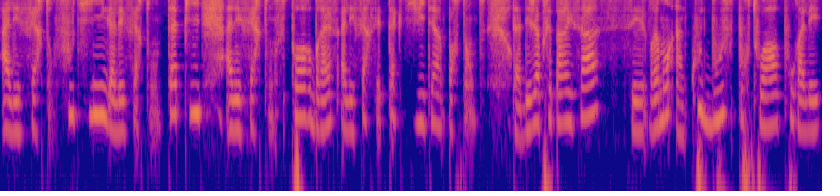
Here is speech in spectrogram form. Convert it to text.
aller faire ton footing, aller faire ton tapis, aller faire ton sport, bref, aller faire cette activité importante. Tu as déjà préparé ça, c'est vraiment un coup de boost pour toi pour aller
